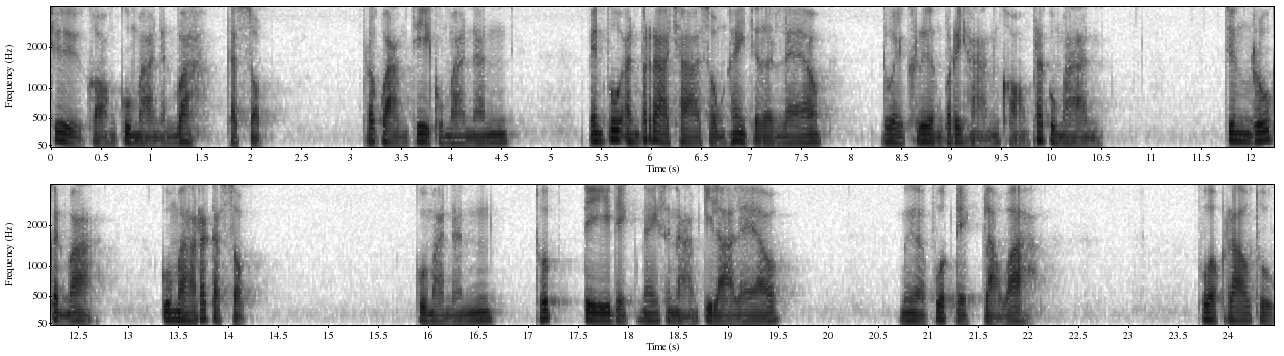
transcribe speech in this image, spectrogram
ชื่อของกุมารนั้นว่ากัสบเพราะความที่กุมารนั้น เป็นผู้อันพระราชาทรงให้เจริญแล้ว ด้วยเครื่องบริหารของพระกุมาร จึงรู้กันว่า กุมารกัดศพกุมารนั้นทุบตีเด็กในสนามกีฬาแล้ว เมื่อพวกเด็กกล่าวว่า พวกเราถูก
